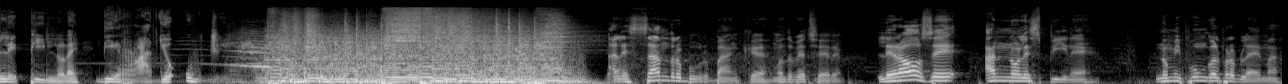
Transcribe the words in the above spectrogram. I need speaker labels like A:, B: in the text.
A: le pillole di Radio Ugi.
B: Alessandro Burbank, molto piacere. Le rose hanno le spine. Non mi pungo il problema.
